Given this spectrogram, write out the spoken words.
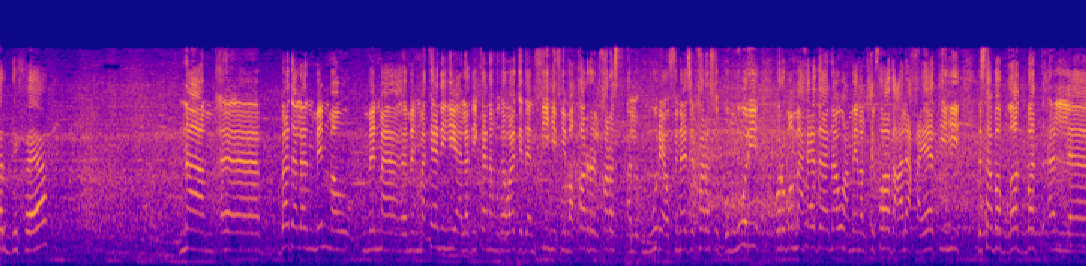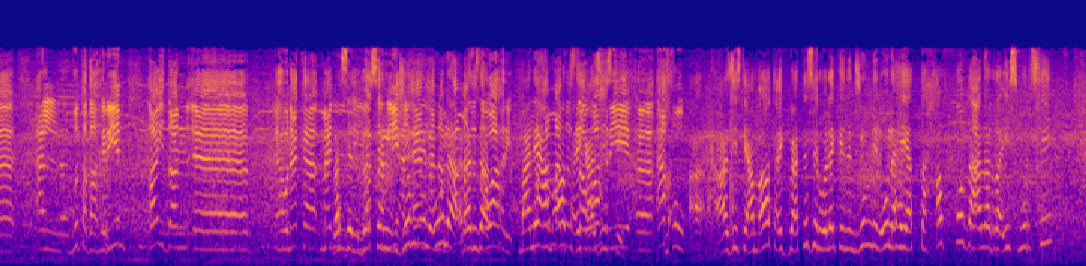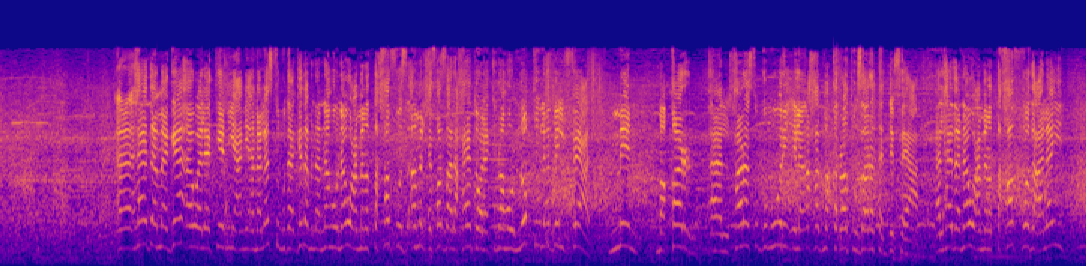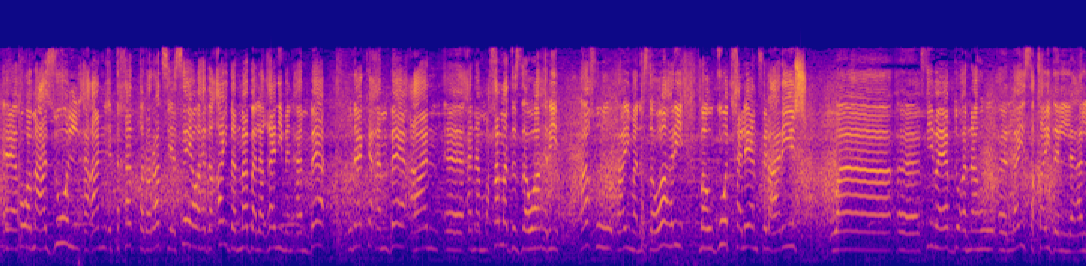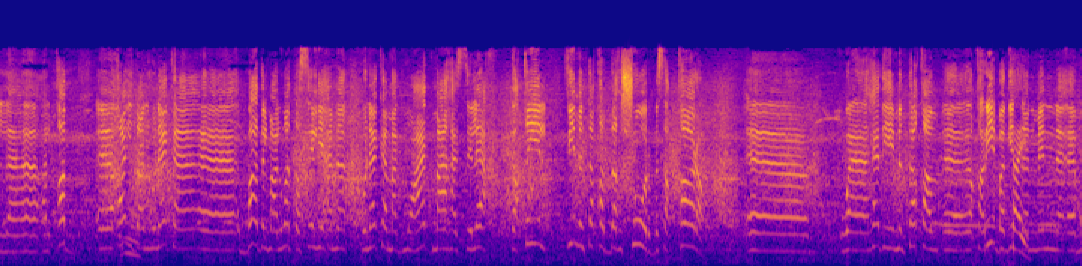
وزاره الدفاع نعم آه، بدلا من مو من من مكانه الذي كان متواجدا فيه في مقر الحرس الجمهوري أو في نادي الحرس الجمهوري وربما هذا نوع من الحفاظ على حياته بسبب غضبة ال- المتظاهرين. أيضا آه، هناك من بس بس الأولى محمد رندا، معليه عم محمد قاطعك الظواهري عزيزتي. آه، أخو. عزيزتي عم قاطعك بعتذر ولكن الجملة الأولى هي التحفظ على الرئيس مرسي. جاء ولكن يعني أنا لست متأكدة من أنه نوع من التحفظ أم الحفاظ على حياته ولكنه نقل بالفعل من مقر الحرس الجمهوري إلى أحد مقرات وزارة الدفاع. هل هذا نوع من التحفظ عليه؟ آه، هو معزول عن اتخاذ قرارات سياسية وهذا أيضا ما بلغني من أنباء. هناك أنباء عن آه، أن محمد الظواهري أخو أيمن الظواهري موجود حاليا في العريش وفيما يبدو أنه آه، ليس قيد ال- ال- آه، القبض. آه، أيضا هناك آه، بعض المعلومات تصلني أن هناك مجموعات معها سلاح ثقيل في منطقة دهشور بسقارة آه، وهذه منطقة آه، قريبة جدا طيب. من آه،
